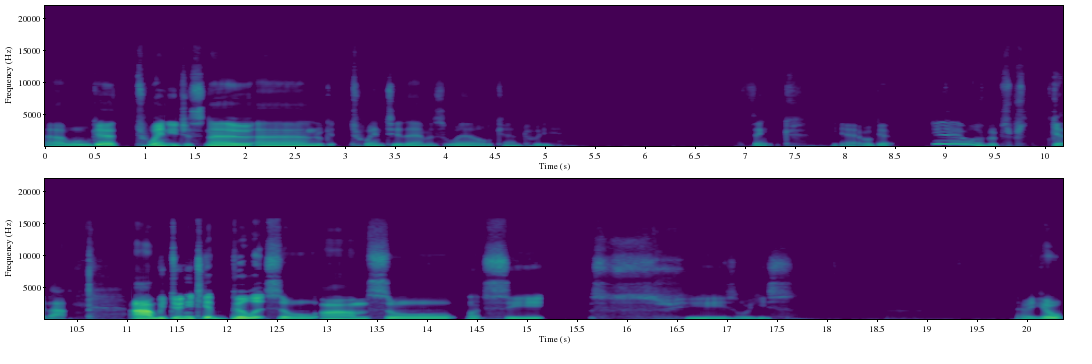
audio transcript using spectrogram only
Uh, we'll get 20 just now, and we'll get 20 of them as well, can't we? I think. Yeah, we'll get. Yeah, we'll get that. Um, we do need to get bullets, so um, so let's see. Jeez Louise. There we go.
